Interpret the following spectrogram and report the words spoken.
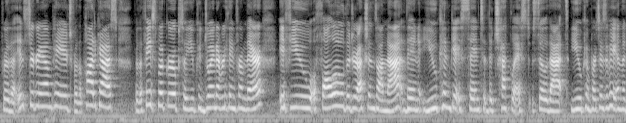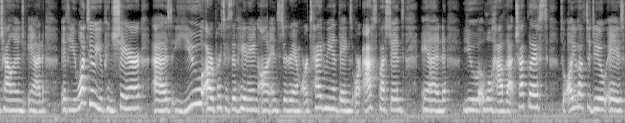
for the Instagram page, for the podcast, for the Facebook group, so you can join everything from there. If you follow the directions on that, then you can get sent the checklist so that you can participate in the challenge. And if you want to, you can share as you are participating on Instagram or tag me in things or ask questions and you will have that checklist. So all you have to do is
